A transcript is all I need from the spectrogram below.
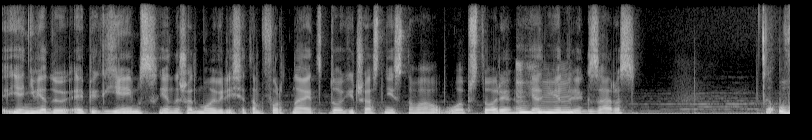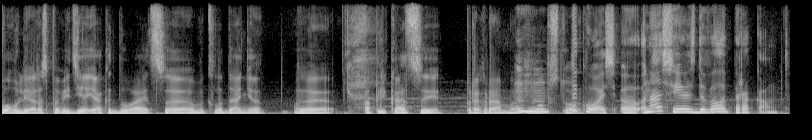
я не ведаю Epic Games яны ж адмовіліся там Fortnite доўгі час не існаваў у App Store я не ведаю як зараз увогуле распавядзе як адбываецца выкладанне э, аплікацыі праграмы Мгм. у App Store. Так вось э, у нас ёсць дэвелопер аккаунт.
